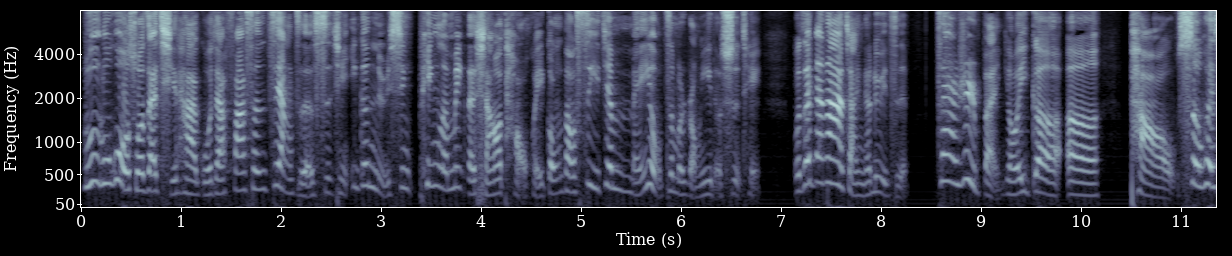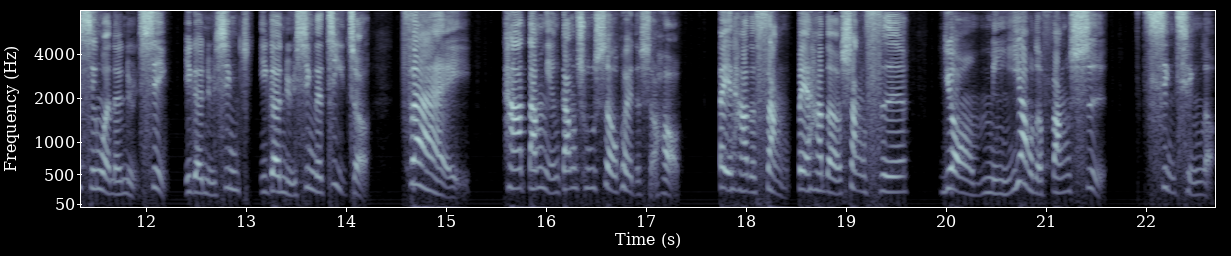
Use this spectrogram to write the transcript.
如如果说在其他的国家发生这样子的事情，一个女性拼了命的想要讨回公道，是一件没有这么容易的事情。我再跟大家讲一个例子，在日本有一个呃跑社会新闻的女性，一个女性一个女性的记者，在她当年刚出社会的时候，被她的上被她的上司用迷药的方式性侵了。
